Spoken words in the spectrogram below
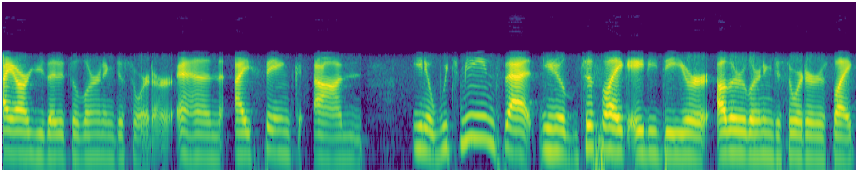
I argue that it's a learning disorder, and I think um you know, which means that you know, just like ADD or other learning disorders, like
